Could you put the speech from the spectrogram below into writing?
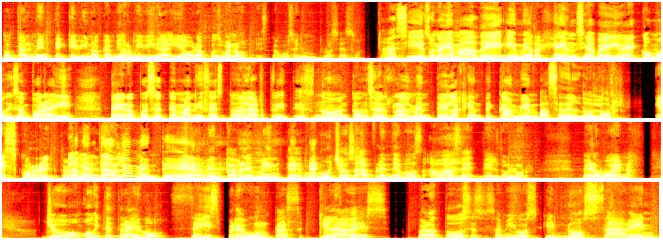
totalmente que vino a cambiar mi vida y ahora pues bueno, estamos en un proceso. Así es, una llamada de emergencia, baby, como dicen por ahí, pero pues se te manifestó en la artritis, ¿no? Entonces realmente la gente cambia en base del dolor. Es correcto. Lamentablemente, ¿eh? Lamentablemente muchos aprendemos a base del dolor. Pero bueno, yo hoy te traigo seis preguntas claves para todos esos amigos que no saben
